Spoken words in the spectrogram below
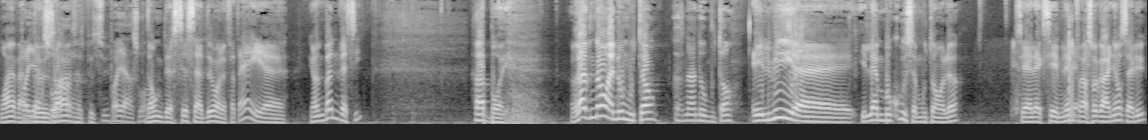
ouais, vers pas hier 2 soir, heures, là. ça se peut-tu? pas hier soir. Donc, de 6 à 2, on a fait Hey, euh, ils ont une bonne vessie. Ah boy. Revenons à nos moutons. Revenons à nos moutons. Et lui, euh, il aime beaucoup ce mouton-là. C'est Alexis Emeline. François Gagnon, salut.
